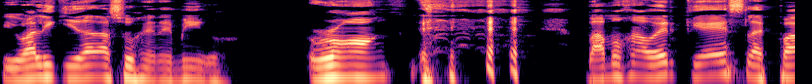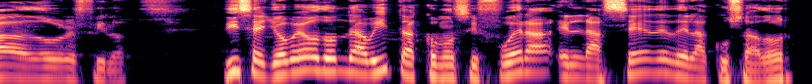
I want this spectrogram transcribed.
y va a liquidar a sus enemigos. Wrong. Vamos a ver qué es la espada de doble filo. Dice, yo veo donde habitas como si fuera en la sede del acusador,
